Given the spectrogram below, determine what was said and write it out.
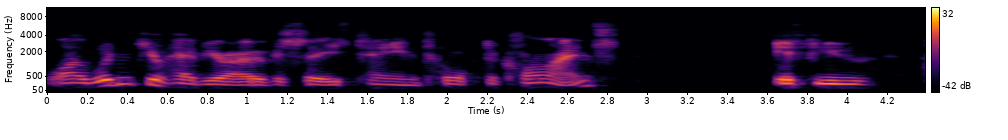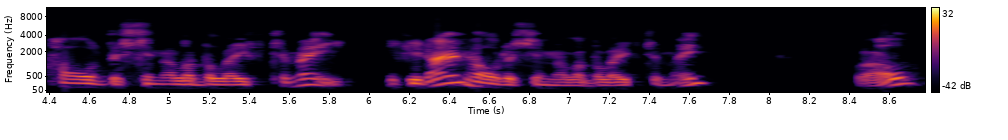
Why wouldn't you have your overseas team talk to clients if you hold a similar belief to me? If you don't hold a similar belief to me, well,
